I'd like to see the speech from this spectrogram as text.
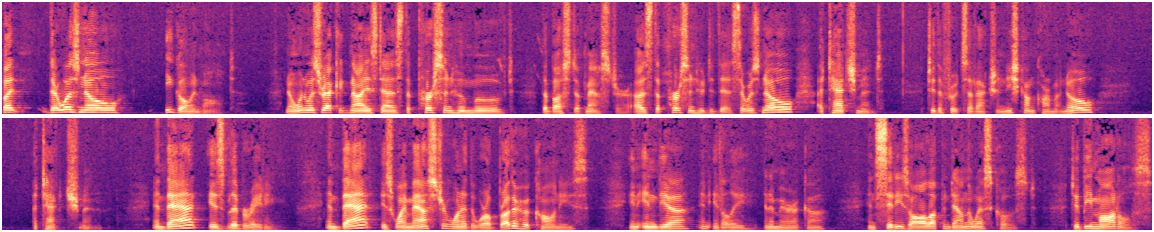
But there was no ego involved. No one was recognized as the person who moved the bust of Master, as the person who did this. There was no attachment to the fruits of action, nishkam karma, no attachment. And that is liberating. And that is why Master wanted the World Brotherhood colonies in India and Italy and America and cities all up and down the West Coast to be models.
